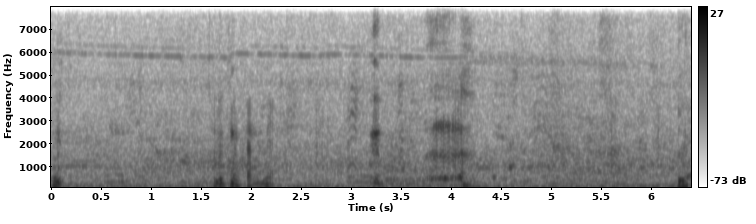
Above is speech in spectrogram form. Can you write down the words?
อุ๊ยลึกเหมือนกันนะเนี่ยลึก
